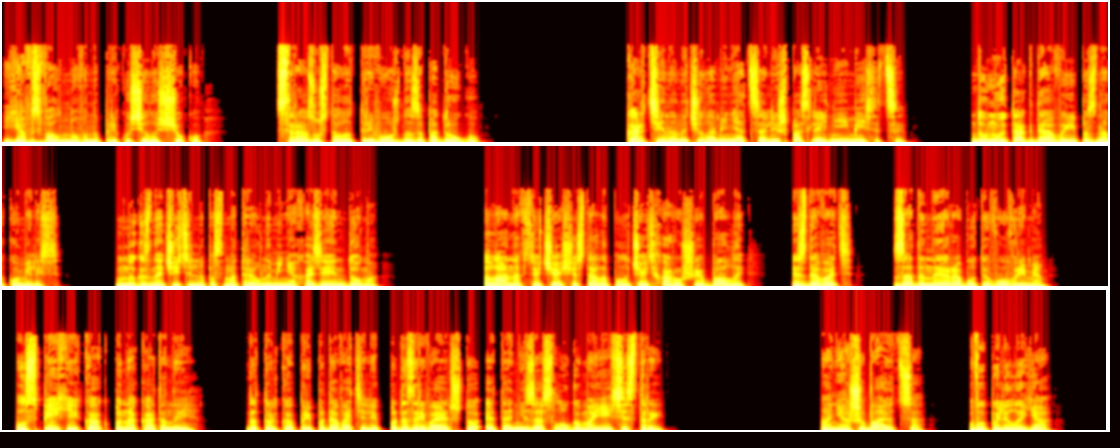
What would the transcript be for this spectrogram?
Я взволнованно прикусила щеку. Сразу стало тревожно за подругу. Картина начала меняться лишь последние месяцы. Думаю, тогда вы и познакомились. Многозначительно посмотрел на меня хозяин дома. Лана все чаще стала получать хорошие баллы и сдавать заданные работы вовремя. Успехи как по накатанной, да только преподаватели подозревают, что это не заслуга моей сестры. «Они ошибаются», — выпалила я.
